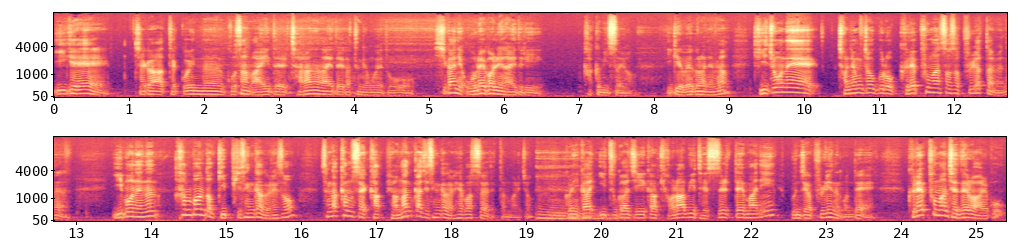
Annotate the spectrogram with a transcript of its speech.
이게 제가 데리고 있는 고3 아이들 잘하는 아이들 같은 경우에도 시간이 오래 걸린 아이들이 가끔 있어요. 이게 왜 그러냐면 기존에 전형적으로 그래프만 써서 풀렸다면은 이번에는 한 번 더 깊이 생각을 해서 생각함수의 각 변환까지 생각을 해봤어야 됐단 말이죠. 그러니까 이 두 가지가 결합이 됐을 때만이 문제가 풀리는 건데 그래프만 제대로 알고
